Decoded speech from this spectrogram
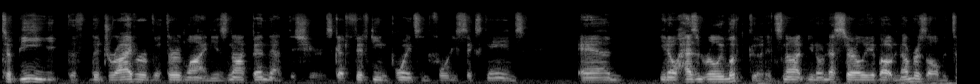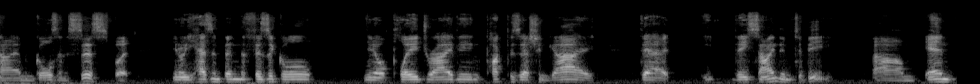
to be the, the driver of the third line. He has not been that this year. He's got 15 points in 46 games, and you know hasn't really looked good. It's not you know necessarily about numbers all the time and goals and assists, but you know he hasn't been the physical, you know, play driving puck possession guy that he, they signed him to be. Um, and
